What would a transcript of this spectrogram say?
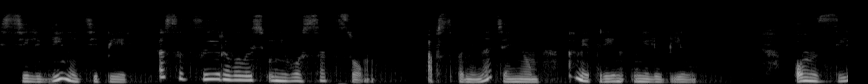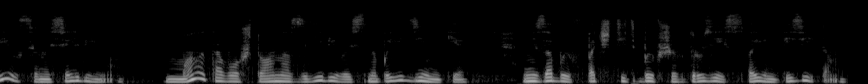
Сильвина теперь ассоциировалась у него с отцом, а вспоминать о нем Аметрин не любил. Он злился на Сильвину. Мало того, что она заявилась на поединке, не забыв почтить бывших друзей своим визитом,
